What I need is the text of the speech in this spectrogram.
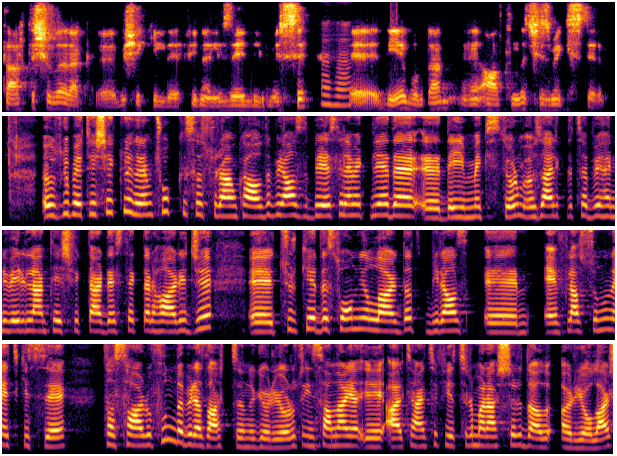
tartışılarak e, bir şekilde finalize edilmesi Hı hı. e, diye buradan e, altında çizmek isterim. Özgür Bey teşekkür ederim. Çok kısa sürem kaldı. Biraz bireysel emekliliğe de değinmek istiyorum. Özellikle tabii hani verilen teşvikler, destekler harici Türkiye'de son yıllarda biraz enflasyonun etkisi, tasarrufun da biraz arttığını görüyoruz. İnsanlar e, alternatif yatırım araçları da arıyorlar.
